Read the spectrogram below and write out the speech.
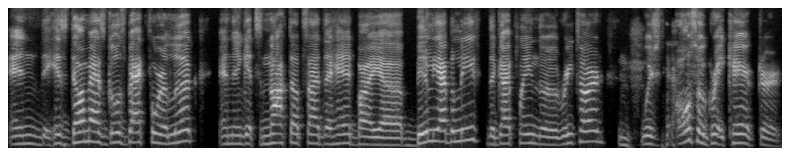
and his dumbass goes back for a look, and then gets knocked upside the head by uh Billy, I believe, the guy playing the retard, which also a great character.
